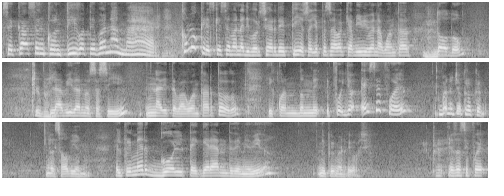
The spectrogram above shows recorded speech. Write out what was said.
se casen contigo te van a amar. ¿Cómo crees que se van a divorciar de ti? O sea, yo pensaba que a mí me iban a aguantar todo. Sí, pues, La vida no es así, nadie te va a aguantar todo. Y cuando me fue yo, ese fue, bueno, yo creo que es obvio, ¿no? El primer golpe grande de mi vida, mi primer divorcio. Esa sí fue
